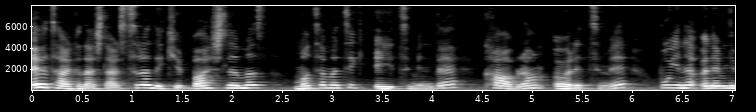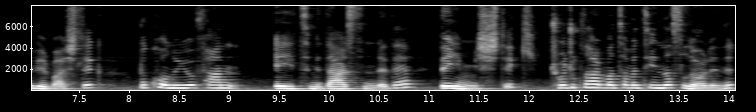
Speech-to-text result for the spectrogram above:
Evet arkadaşlar sıradaki başlığımız matematik eğitiminde kavram öğretimi. Bu yine önemli bir başlık. Bu konuyu fen eğitimi dersinde de değinmiştik. Çocuklar matematiği nasıl öğrenir?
